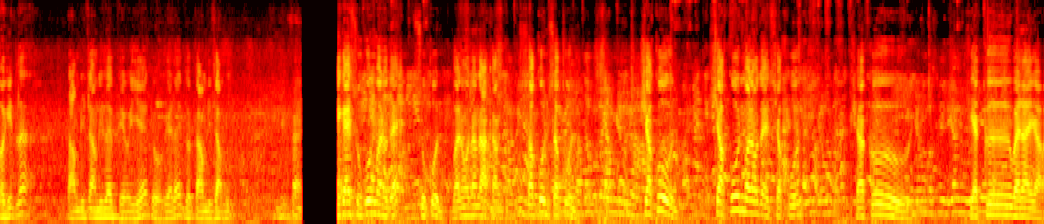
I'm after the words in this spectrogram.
बघितलं तांबडी तांबडीला फेव हे आहे तो आहे तो तांबडी तांबडी हे काय सुकून बनवत आहे सुकून बनवताना दाखवा सकून सकून शकून शकून बनवत आहेत शकून. शकून. शकून बनायगा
